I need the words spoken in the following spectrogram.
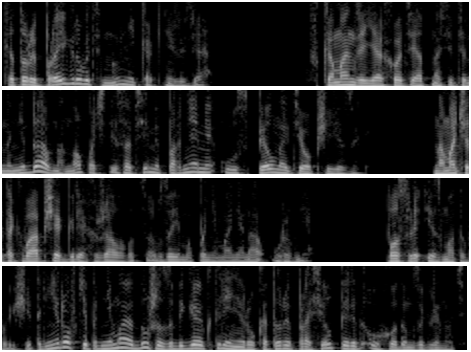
который проигрывать ну никак нельзя. В команде я хоть и относительно недавно, но почти со всеми парнями успел найти общий язык. На матче так вообще грех жаловаться, взаимопонимание на уровне. После изматывающей тренировки принимаю душ и забегаю к тренеру, который просил перед уходом заглянуть.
